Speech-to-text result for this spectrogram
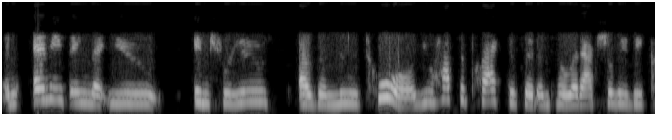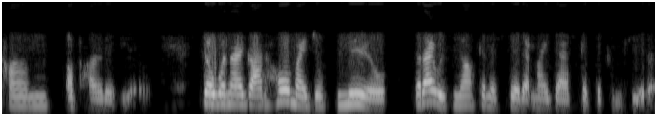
And anything that you introduce as a new tool, you have to practice it until it actually becomes a part of you. So when I got home, I just knew that I was not going to sit at my desk at the computer.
